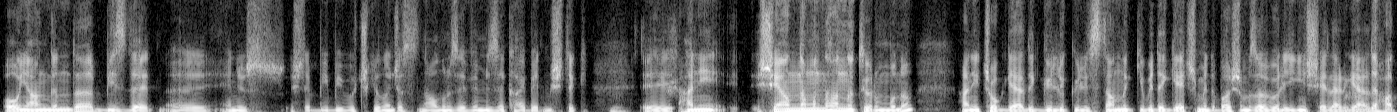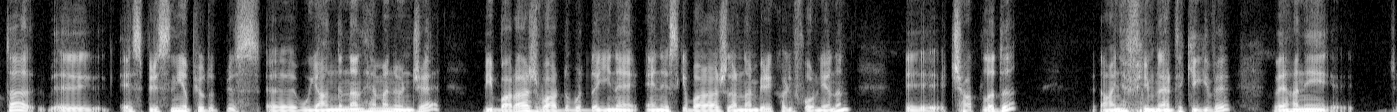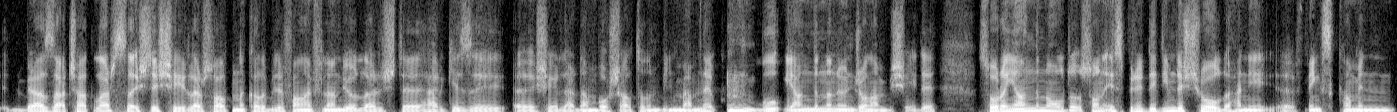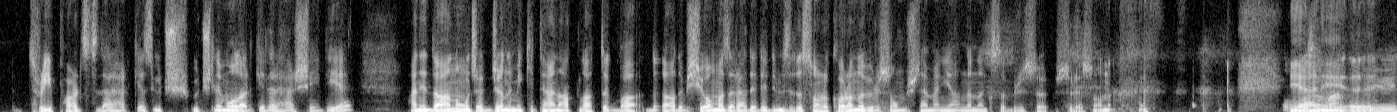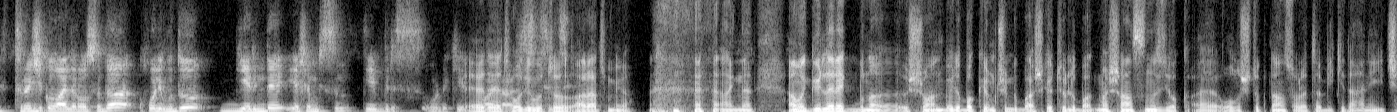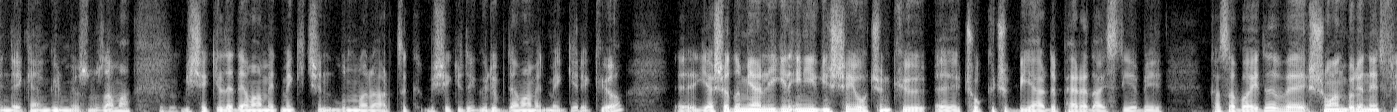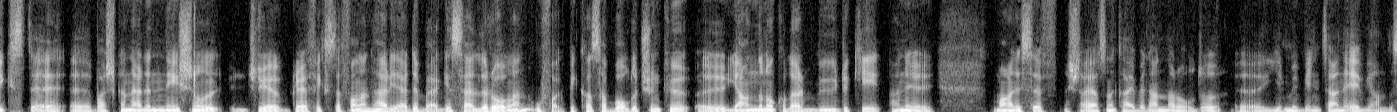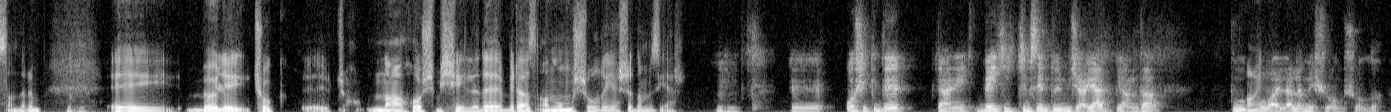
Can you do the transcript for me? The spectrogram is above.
o yangında biz de e, henüz işte bir, bir buçuk yıl öncesinde aldığımız evimizi kaybetmiştik. E, hani şey anlamında anlatıyorum bunu. Hani çok geldi güllük gülistanlık gibi de geçmedi. Başımıza böyle ilginç şeyler geldi. Hatta e, esprisini yapıyorduk biz. E, bu yangından hemen önce bir baraj vardı burada. Yine en eski barajlarından biri Kaliforniya'nın. E, çatladı. Aynı filmlerdeki gibi. Ve hani biraz daha çatlarsa işte şehirler su altında kalabilir falan filan diyorlar. İşte herkesi e, şehirlerden boşaltalım bilmem ne. Bu yangından önce olan bir şeydi. Sonra yangın oldu. Son espri dediğim de şu oldu. Hani e, things come in three parts der herkes. Üç, üçleme olarak gelir her şey diye. Hani daha ne olacak canım iki tane atlattık daha da bir şey olmaz herhalde dediğimizde de sonra koronavirüs olmuştu hemen yangından kısa bir süre sonra. Yani o zaman e, e, trajik olaylar olsa da Hollywood'u yerinde yaşamışsın diyebiliriz oradaki Evet evet Hollywood'u aratmıyor. Aynen. Ama gülerek buna şu an böyle bakıyorum çünkü başka türlü bakma şansınız yok. E, oluştuktan sonra tabii ki de hani içindeyken gülmüyorsunuz ama bir şekilde devam etmek için bunları artık bir şekilde gülüp devam etmek gerekiyor. Ee, yaşadığım yerle ilgili en ilginç şey o çünkü e, çok küçük bir yerde Paradise diye bir kasabaydı ve şu an böyle Netflix'te, e, başka nerede National Geographic'te falan her yerde belgeselleri olan ufak bir kasaba oldu. Çünkü e, yangın o kadar büyüdü ki hani maalesef işte hayatını kaybedenler oldu. E, 20 bin tane ev yandı sanırım. E, böyle çok, e, çok nahoş bir şeyle de biraz anılmış oldu yaşadığımız yer. E, o şekilde yani belki kimsenin duymayacağı yer bir anda bu Aynen. olaylarla meşhur olmuş oldu.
